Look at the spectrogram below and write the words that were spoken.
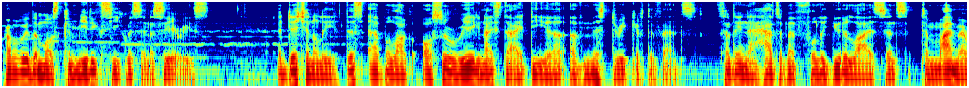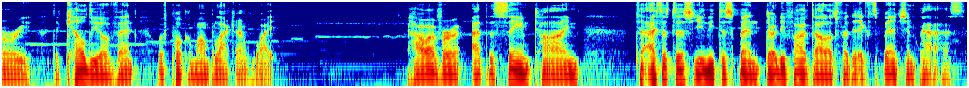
probably the most comedic sequence in the series. Additionally, this epilogue also reignites the idea of mystery gift events, something that hasn't been fully utilized since, to my memory, the Keldeo event with Pokemon Black and White. However, at the same time, to access this you need to spend $35 for the expansion pass.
